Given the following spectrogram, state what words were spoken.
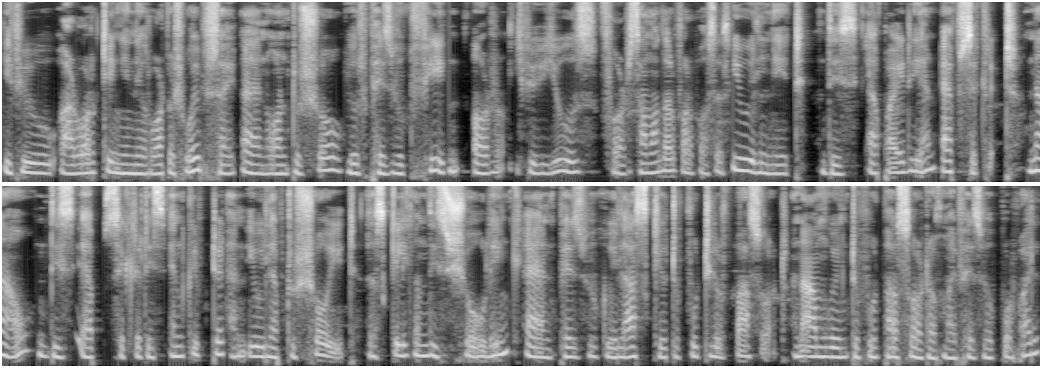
if you are working in your WordPress website and want to show your Facebook feed or if you use for some other purposes you will need this app ID and app secret now this app secret is encrypted and you will have to show it. Just click on this show link and Facebook will ask you to put your password. And I'm going to put password of my Facebook profile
